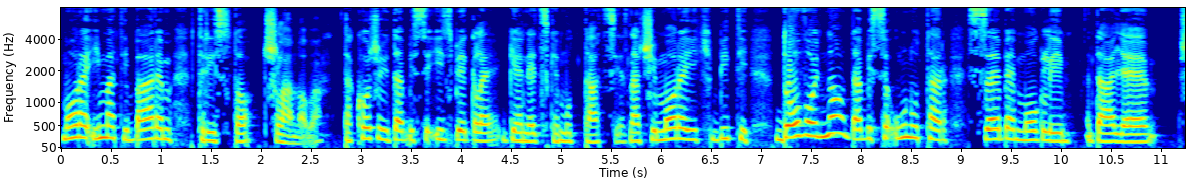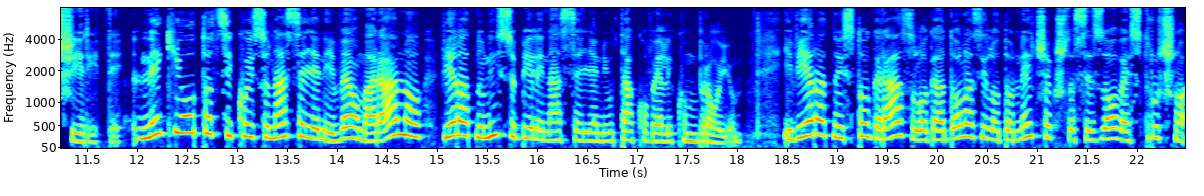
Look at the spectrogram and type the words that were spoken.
mora imati barem 300 članova. Također i da bi se izbjegle genetske mutacije. Znači mora ih biti dovoljno da bi se unutar sebe mogli dalje širiti. Neki otoci koji su naseljeni veoma rano vjerojatno nisu bili naseljeni u tako velikom broju. I vjerojatno iz tog razloga dolazilo do nečeg što se zove stručno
